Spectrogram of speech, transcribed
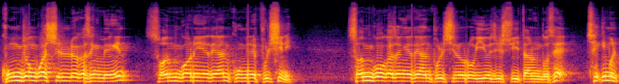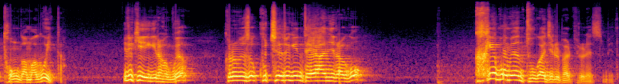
공정과 신뢰가 생명인 선관위에 대한 국민의 불신이 선거 과정에 대한 불신으로 이어질 수 있다는 것에 책임을 통감하고 있다. 이렇게 얘기를 하고요. 그러면서 구체적인 대안이라고 크게 보면 두 가지를 발표를 했습니다.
